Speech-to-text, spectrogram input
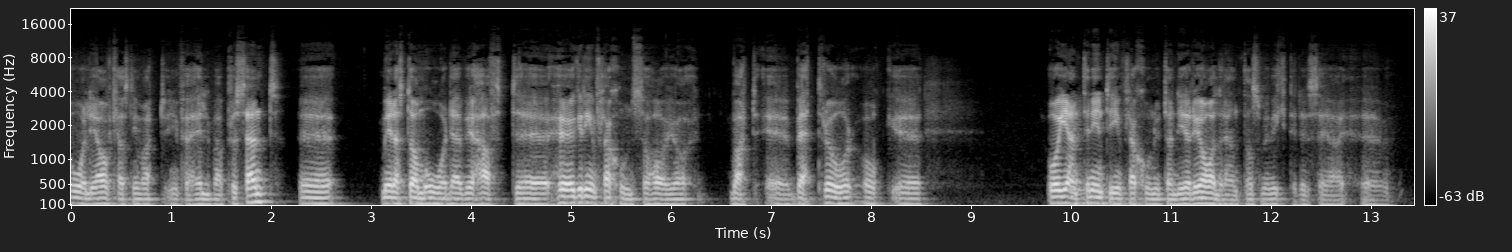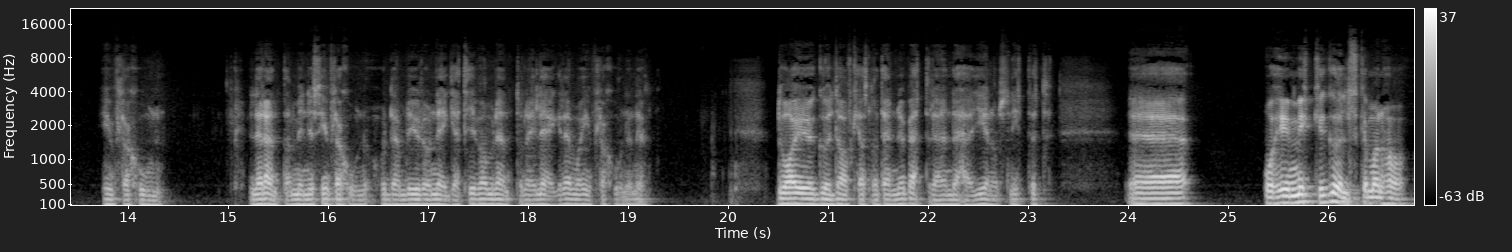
årliga avkastningen varit ungefär 11 procent. Medan de år där vi haft eh, högre inflation så har ju varit eh, bättre år och, eh, och egentligen inte inflation utan det är realräntan som är viktig, det vill säga eh, inflation eller ränta minus inflation och den blir ju då negativ om räntorna är lägre än vad inflationen är. Då har ju guld avkastat ännu bättre än det här genomsnittet. Eh, och hur mycket guld ska man ha?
